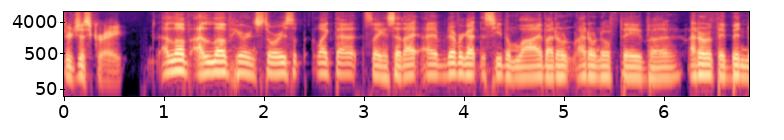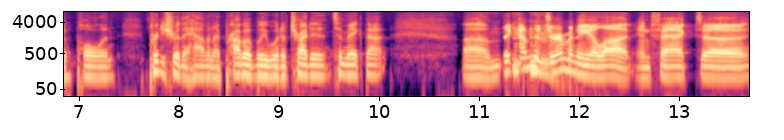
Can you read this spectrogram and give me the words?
they're just great. I love I love hearing stories like that. It's like I said, I, I've never got to see them live. I don't I don't know if they've uh, I don't know if they've been to Poland. Pretty sure they haven't. I probably would have tried to to make that. Um, They come to Germany a lot. In fact, uh,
